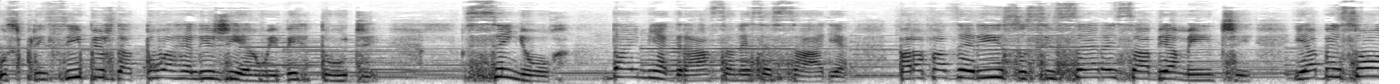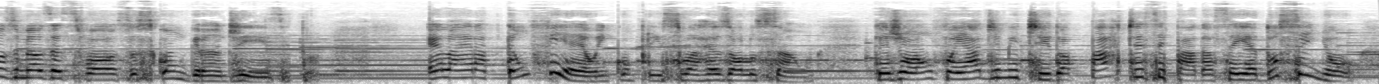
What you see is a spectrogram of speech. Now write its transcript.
os princípios da tua religião e virtude. Senhor, dai-me a graça necessária para fazer isso sincera e sabiamente e abençoa os meus esforços com grande êxito. Ela era tão fiel em cumprir sua resolução que João foi admitido a participar da ceia do Senhor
